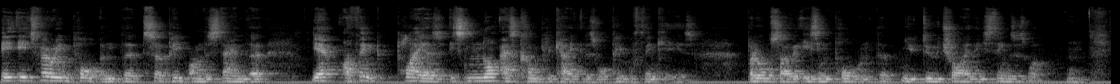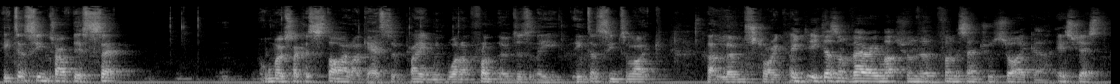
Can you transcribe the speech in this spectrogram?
it, it's very important that uh, people understand that. Yeah, I think players. It's not as complicated as what people think it is, but also it is important that you do try these things as well. Mm. He does seem to have this set, almost like a style, I guess, of playing with one up front, though, doesn't he? He does seem to like that lone striker. It, it doesn't vary much from the from the central striker. It's just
